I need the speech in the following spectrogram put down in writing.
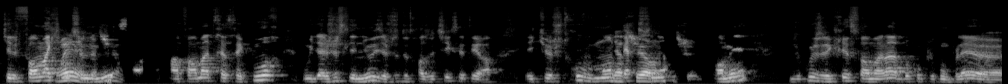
qui est le format qui fonctionne le mieux. un format très très court où il y a juste les news, il y a juste deux trois outils, etc. Et que je trouve moins pertinent former. Du coup, j'ai écrit ce format-là beaucoup plus complet, euh,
